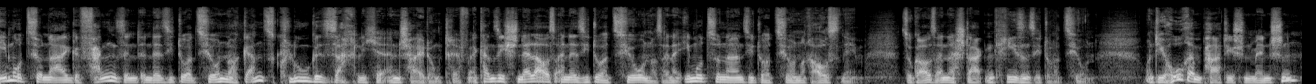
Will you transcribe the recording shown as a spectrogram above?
emotional gefangen sind in der Situation, noch ganz kluge, sachliche Entscheidungen treffen. Er kann sich schneller aus einer Situation, aus einer emotionalen Situation rausnehmen, sogar aus einer starken Krisensituation. Und die hochempathischen Menschen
